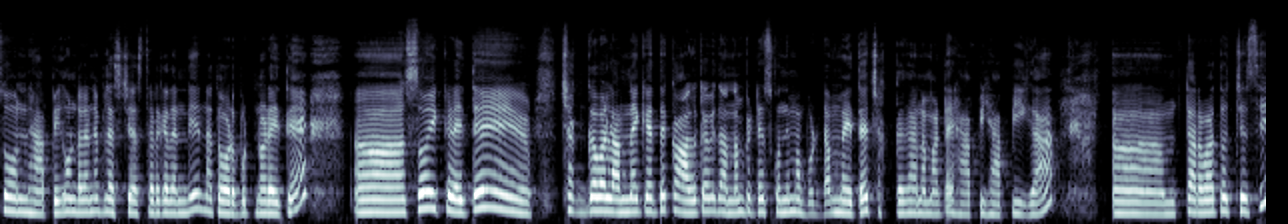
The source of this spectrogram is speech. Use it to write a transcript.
సో, నేను హ్యాపీగా ఉండాలనే బ్లెస్ చేస్తాడు కదండీ! నా తోడబుట్టినోడైతే. సో, ఇక్కడైతే చక్కగా వాళ్ళ అన్నయ్యకైతే అవి అన్నం పెట్టేసుకుంది మా బుడ్డమ్మ అయితే చక్కగా అనమాట హ్యాపీ హ్యాపీగా. తర్వాత వచ్చేసి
